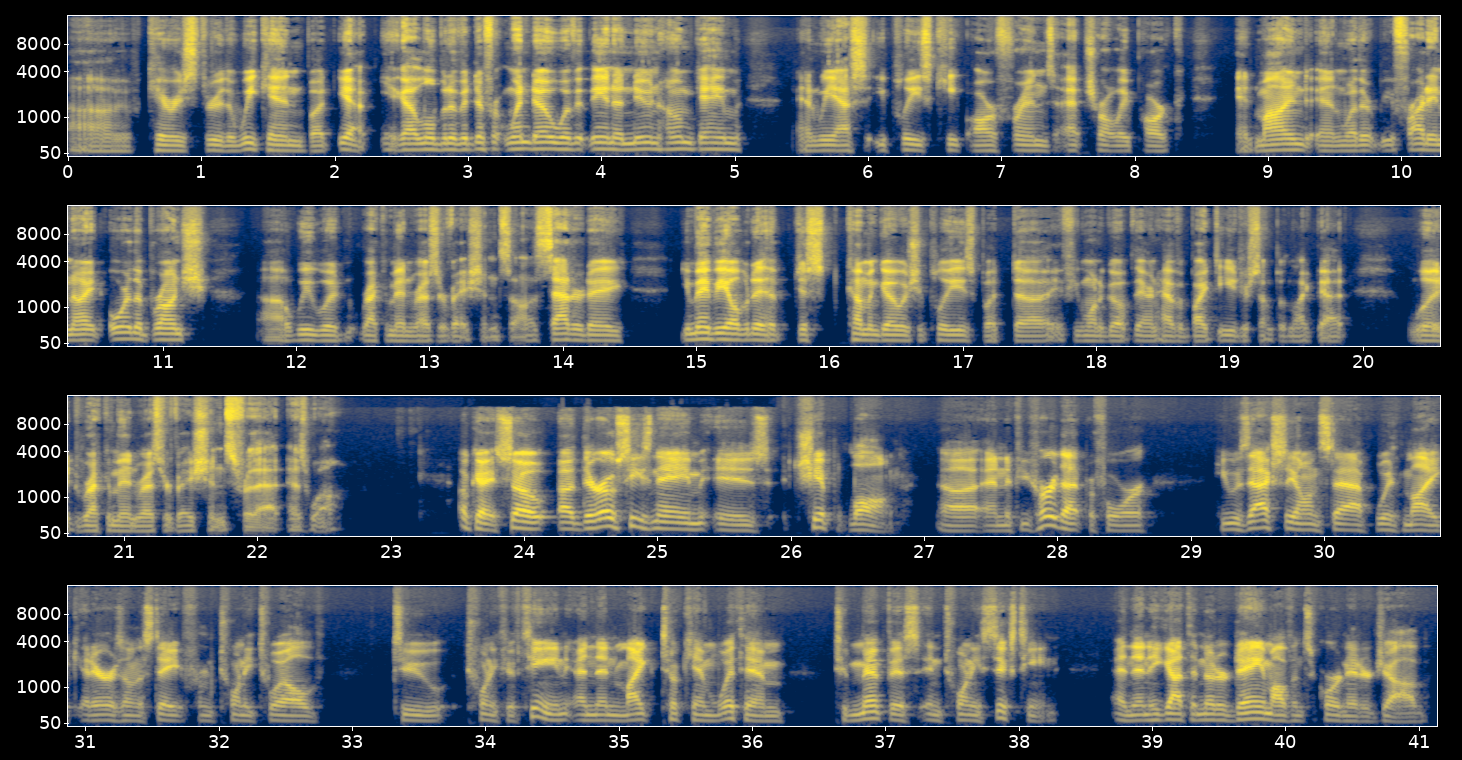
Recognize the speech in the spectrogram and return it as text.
uh, carries through the weekend. But yeah, you got a little bit of a different window with it being a noon home game. And we ask that you please keep our friends at Charlie Park in mind. And whether it be Friday night or the brunch, uh, we would recommend reservations. On a Saturday, you may be able to just come and go as you please. But uh, if you want to go up there and have a bite to eat or something like that, would recommend reservations for that as well. Okay, so uh, their OC's name is Chip Long, uh, and if you've heard that before, he was actually on staff with Mike at Arizona State from 2012 to 2015, and then Mike took him with him to Memphis in 2016, and then he got the Notre Dame offensive coordinator job,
